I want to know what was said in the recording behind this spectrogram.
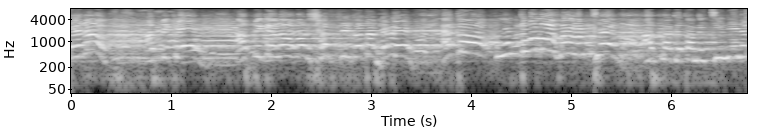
কেন? আপনি কে? আপনি কেন আমার শাস্তির কথা ভেবে এত উত্তম হয়ে উঠছেন? আপনাকে তো আমি চিনি না।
